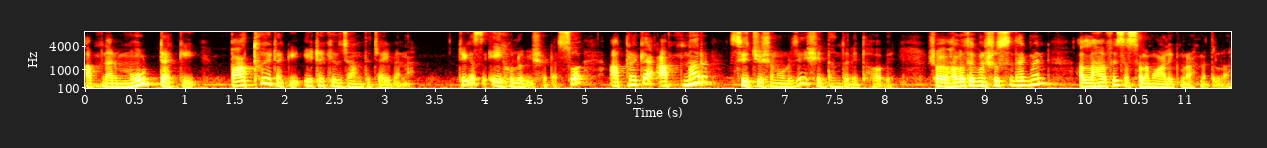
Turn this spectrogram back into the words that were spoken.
আপনার মুডটা কি? পাথওয়েটা কি? এটা কেউ জানতে চাইবে না। ঠিক আছে? এই হলো বিষয়টা। সো আপনাকে আপনার সিচুয়েশন অনুযায়ী সিদ্ধান্ত নিতে হবে। সবাই ভালো থাকবেন, সুস্থ থাকবেন। আল্লাহ হাফিজ। আসসালামু আলাইকুম রহমতুল্লাহ।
